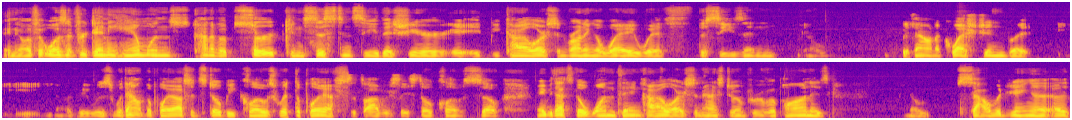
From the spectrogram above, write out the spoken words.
You know, if it wasn't for Denny Hamlin's kind of absurd consistency this year, it, would be Kyle Larson running away with the season, you know, without a question. But you know, if it was without the playoffs, it'd still be close. With the playoffs, it's obviously still close. So maybe that's the one thing Kyle Larson has to improve upon is, you know, salvaging a, a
